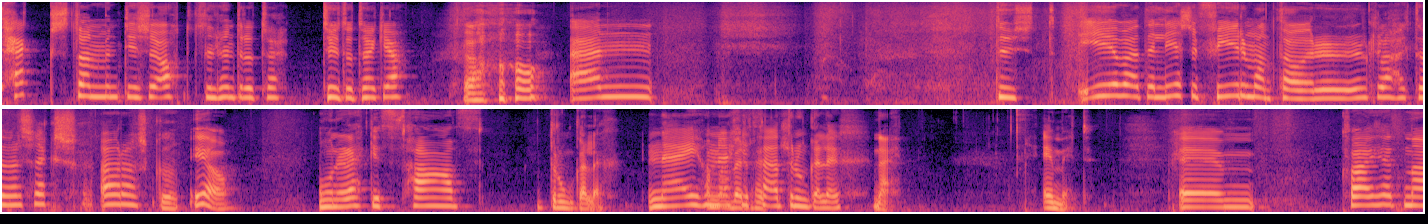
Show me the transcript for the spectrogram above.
textan myndi ég segja 8 til 122 Já. en þú veist ef þetta lesi fyrir mann þá er örgulega hægt að vera 6 ára sko Já. Hún er ekki það drungaleg. Nei, hún er ekki það drungaleg Nei. Einmitt. Um, hvað hérna,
